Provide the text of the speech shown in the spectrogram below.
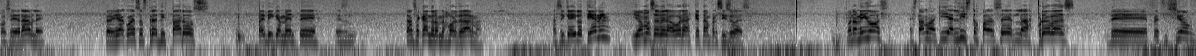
considerable. Pero ya con esos tres disparos prácticamente están sacando lo mejor del arma. Así que ahí lo tienen y vamos a ver ahora qué tan preciso es. Bueno amigos, Estamos aquí ya listos para hacer las pruebas de precisión.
